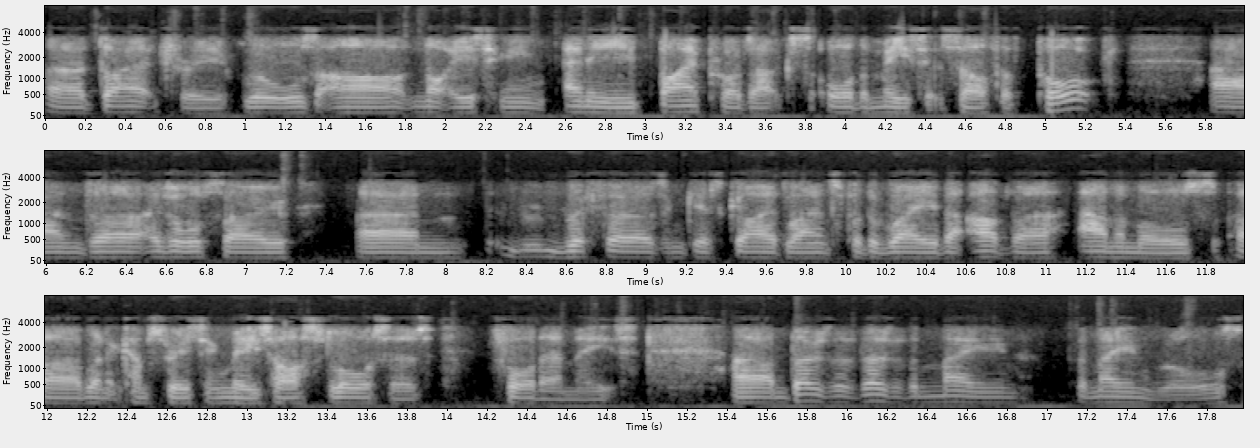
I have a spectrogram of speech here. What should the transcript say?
uh, dietary rules are not eating any byproducts or the meat itself of pork, and uh, it also um, refers and gives guidelines for the way that other animals, uh, when it comes to eating meat, are slaughtered for their meat. Um, those are those are the main the main rules.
